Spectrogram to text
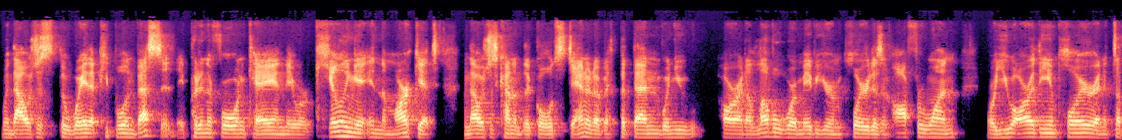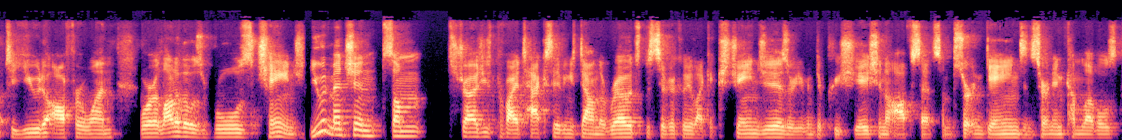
when that was just the way that people invested. They put in their 401k and they were killing it in the market. And that was just kind of the gold standard of it. But then when you are at a level where maybe your employer doesn't offer one, or you are the employer and it's up to you to offer one, where a lot of those rules change. You would mention some strategies provide tax savings down the road, specifically like exchanges or even depreciation to offset some certain gains and certain income levels.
